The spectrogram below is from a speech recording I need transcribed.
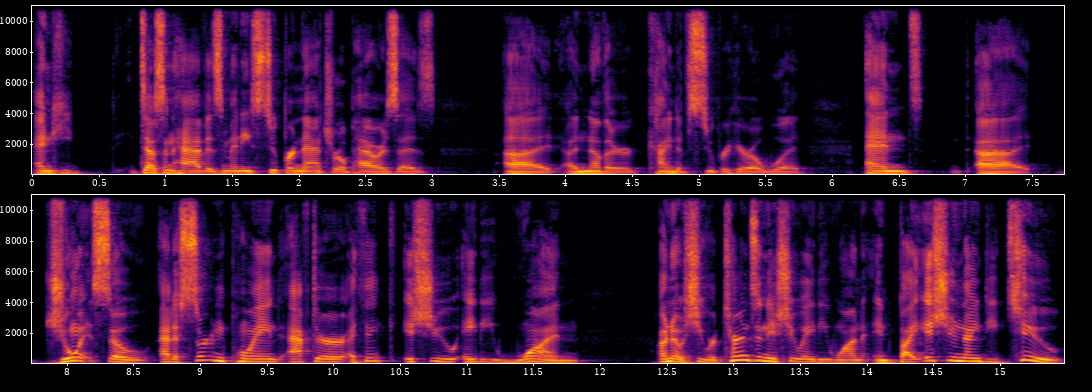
and he doesn't have as many supernatural powers as uh, another kind of superhero would. And uh, join. So at a certain point, after I think issue eighty-one, oh no, she returns in issue eighty-one, and by issue ninety-two,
